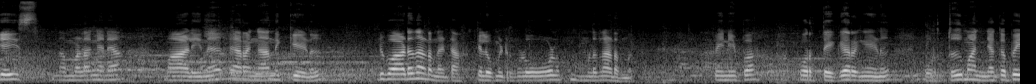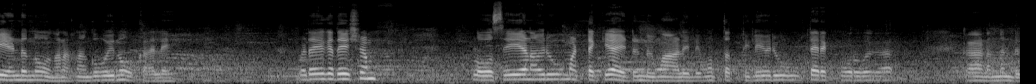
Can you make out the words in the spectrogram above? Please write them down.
ഗെയ്സ് നമ്മളങ്ങനെ മാളിൽ നിന്ന് ഇറങ്ങാൻ നിൽക്കുകയാണ് ഒരുപാട് നടന്നിട്ടാ. കിലോമീറ്ററുകളോളം നമ്മൾ നടന്ന്. അപ്പം ഇനിയിപ്പോൾ പുറത്തേക്ക് ഇറങ്ങിയാണ് പുറത്ത് മഞ്ഞൊക്കെ പെയ്യണ്ടെന്ന് തോന്നണം. നമുക്ക് പോയി നോക്കാം അല്ലേ? ഇവിടെ ഏകദേശം ക്ലോസ് ചെയ്യണ ഒരു മട്ടയ്ക്ക് ആയിട്ടുണ്ട് മാളിൽ മൊത്തത്തിൽ ഒരു തിരക്കുറവ് കാണുന്നുണ്ട്.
